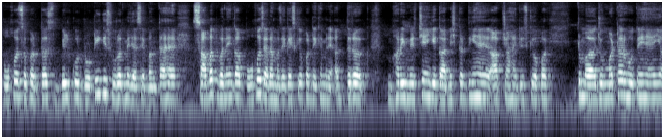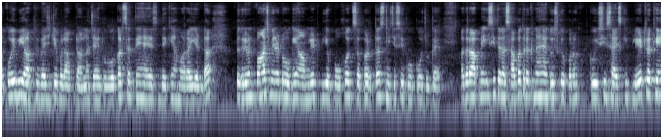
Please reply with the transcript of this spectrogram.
بہت زبردست، بالکل روٹی کی صورت میں جیسے بنتا ہے۔ ثابت بنے گا، بہت زیادہ مزے کا۔ اس کے اوپر دیکھیں، میں نے ادرک، ہری مرچیں یہ گارنش کر دی ہیں۔ آپ چاہیں تو اس کے اوپر جو مٹر ہوتے ہیں یا کوئی بھی آپ ویجیٹیبل آپ ڈالنا چاہیں تو وہ کر سکتے ہیں۔ دیکھیں ہمارا یہ انڈا تقریباً پانچ منٹ ہو گئے آملیٹ بھی یہ بہت زبردست نیچے سے کوک ہو چکا ہے۔ اگر آپ نے اسی طرح ثابت رکھنا ہے تو اس کے اوپر کوئی اسی سائز کی پلیٹ رکھیں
